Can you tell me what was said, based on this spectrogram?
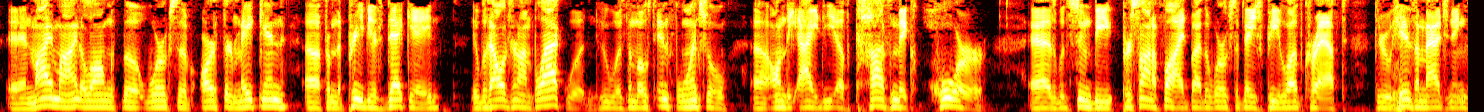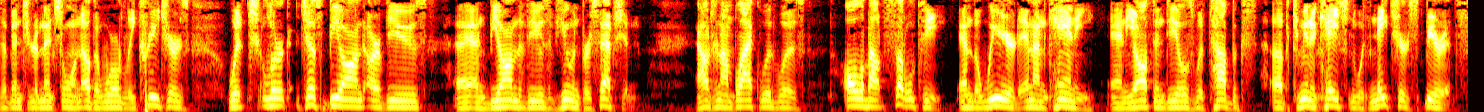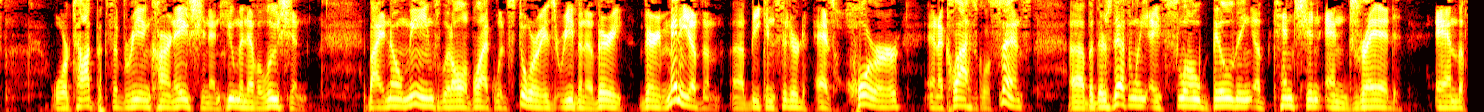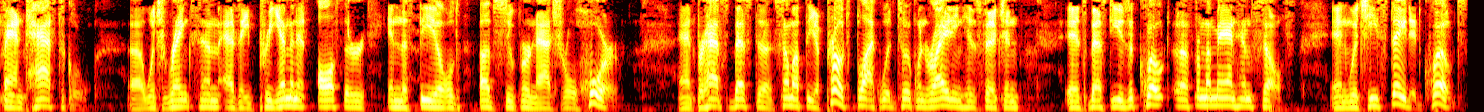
In my mind, along with the works of Arthur Machen uh, from the previous decade, it was Algernon Blackwood who was the most influential uh, on the idea of cosmic horror, as would soon be personified by the works of H.P. Lovecraft through his imaginings of interdimensional and otherworldly creatures, which lurk just beyond our views and beyond the views of human perception. Algernon Blackwood was all about subtlety and the weird and uncanny, and he often deals with topics of communication with nature spirits or topics of reincarnation and human evolution. By no means would all of Blackwood's stories, or even a very, very many of them, uh, be considered as horror in a classical sense, uh, but there's definitely a slow building of tension and dread and the fantastical, uh, which ranks him as a preeminent author in the field of supernatural horror. And perhaps best to sum up the approach Blackwood took when writing his fiction, it's best to use a quote uh, from the man himself, in which he stated, quote,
